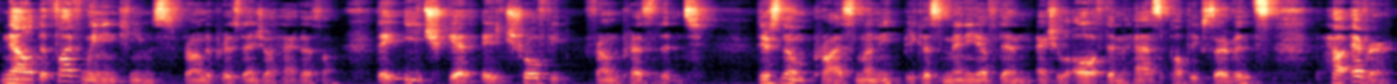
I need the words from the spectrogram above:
Now, the five winning teams from the presidential hackathon, they each get a trophy from the president. There's no prize money because many of them, actually all of them has public servants. However,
